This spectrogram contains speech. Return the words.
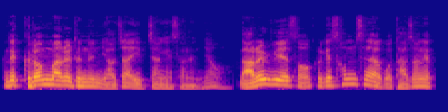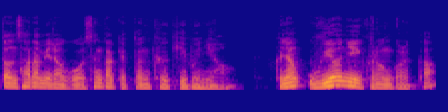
근데 그런 말을 듣는 여자 입장에서는요 나를 위해서 그렇게 섬세하고 다정했던 사람이라고 생각했던 그 기분이요 그냥 우연히 그런 걸까?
